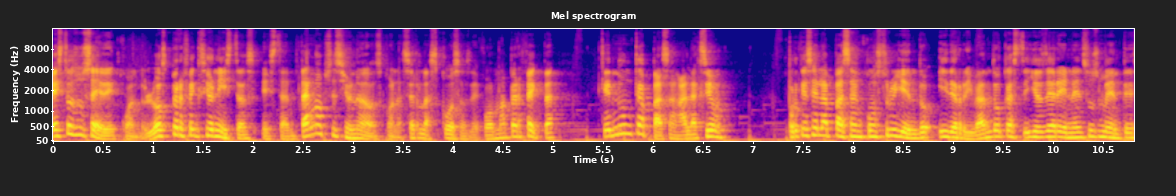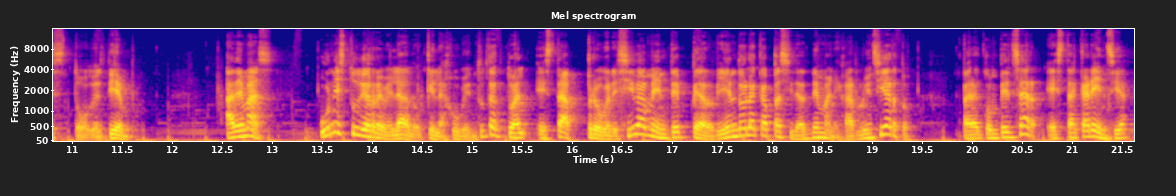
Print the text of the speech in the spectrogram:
Esto sucede cuando los perfeccionistas están tan obsesionados con hacer las cosas de forma perfecta que nunca pasan a la acción, porque se la pasan construyendo y derribando castillos de arena en sus mentes todo el tiempo. Además, un estudio ha revelado que la juventud actual está progresivamente perdiendo la capacidad de manejar lo incierto. Para compensar esta carencia,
